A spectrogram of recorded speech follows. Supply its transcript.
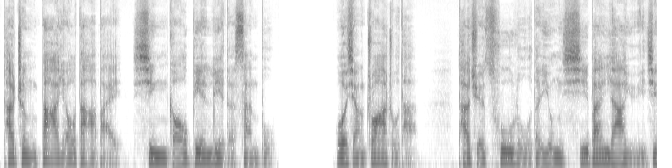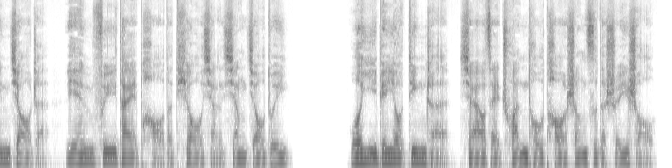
它正大摇大摆、兴高便烈地散步。我想抓住它，它却粗鲁地用西班牙语尖叫着，连飞带跑地跳向香蕉堆。我一边要盯着想要在船头套绳子的水手，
